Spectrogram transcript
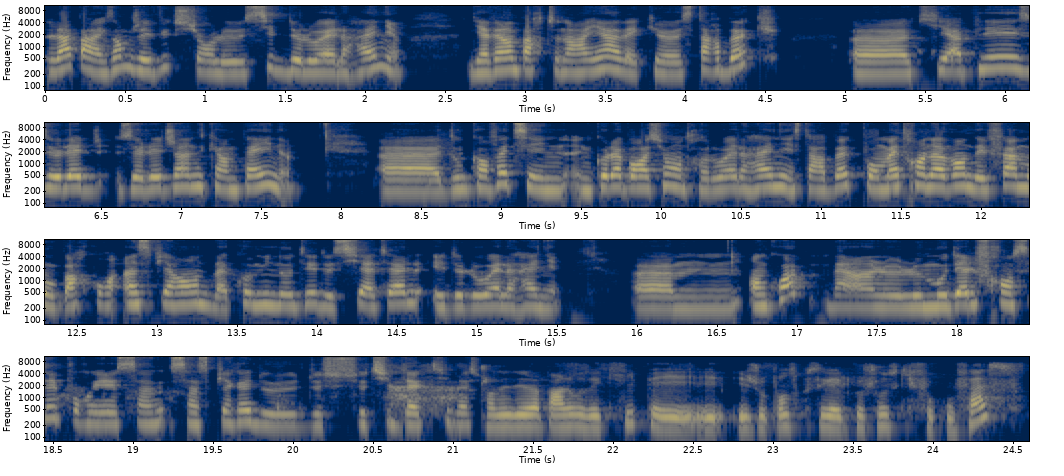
Là, par exemple, j'ai vu que sur le site de l'OL Règne, il y avait un partenariat avec Starbucks qui appelé The, The Legend Campaign. Donc en fait, c'est une, une, collaboration entre l'OL Règne et Starbucks pour mettre en avant des femmes au parcours inspirant de la communauté de Seattle et de l'OL Règne. Euh, en quoi ben, le, modèle français pourrait s'inspirer de, de, ce type d'activation? J'en ai déjà parlé aux équipes et, et je pense que c'est quelque chose qu'il faut qu'on fasse.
